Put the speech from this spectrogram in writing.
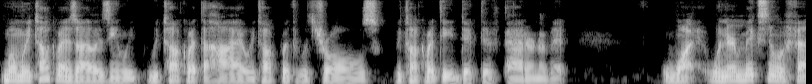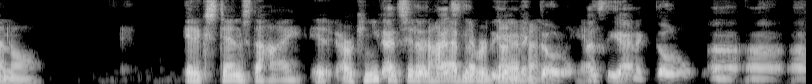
when we talk about xylazine, we, we talk about the high, we talk about the withdrawals, we talk about the addictive pattern of it. Why, when they're mixing with fentanyl, it extends the high, it, or can you that's consider the, it high? I've the, never the done anecdotal. Yeah. That's the anecdotal uh, uh, uh,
